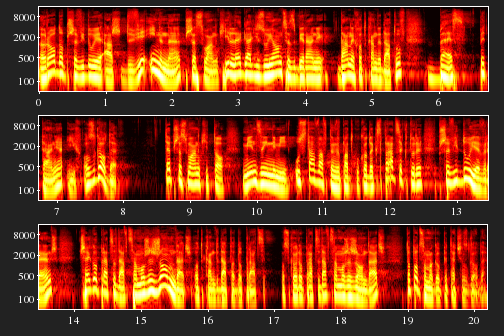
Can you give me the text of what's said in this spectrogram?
RODO przewiduje aż dwie inne przesłanki legalizujące zbieranie danych od kandydatów bez pytania ich o zgodę. Te przesłanki to innymi ustawa, w tym wypadku kodeks pracy, który przewiduje wręcz, czego pracodawca może żądać od kandydata do pracy. No skoro pracodawca może żądać, to po co ma go pytać o zgodę?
